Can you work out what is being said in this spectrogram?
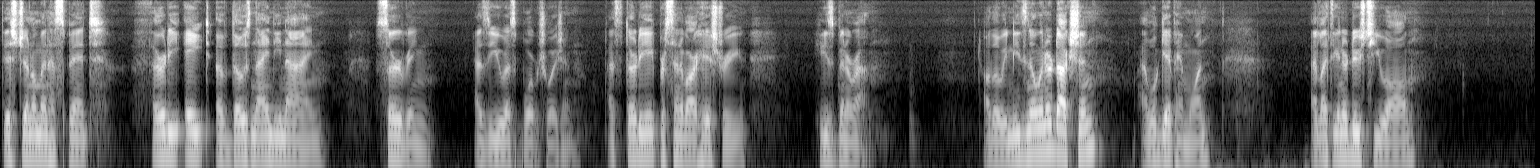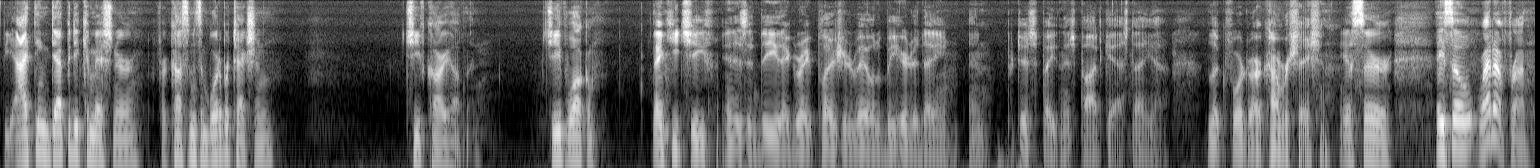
This gentleman has spent 38 of those 99 serving as a U.S. Border Patrol agent. That's 38% of our history he's been around. Although he needs no introduction, I will give him one. I'd like to introduce to you all the Acting Deputy Commissioner for Customs and Border Protection, Chief Carry Huffman. Chief, welcome. Thank you, Chief. It is indeed a great pleasure to be able to be here today and participate in this podcast. I uh, look forward to our conversation. Yes, sir. Hey, so right up front,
